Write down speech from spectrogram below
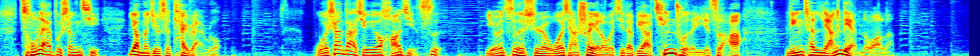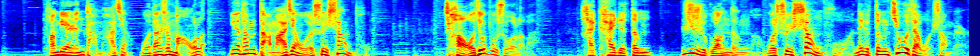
从来不生气，要么就是太软弱。我上大学有好几次，有一次是我想睡了，我记得比较清楚的一次啊，凌晨两点多了，旁边人打麻将，我当时毛了，因为他们打麻将，我睡上铺，吵就不说了吧，还开着灯，日光灯啊，我睡上铺啊，那个灯就在我上面啊，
